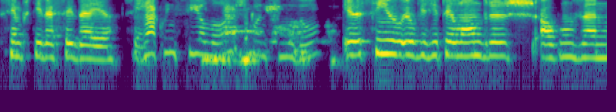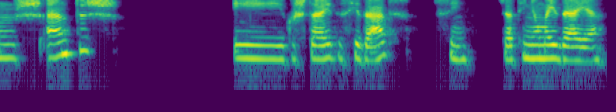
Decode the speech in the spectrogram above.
sempre tive essa ideia. Sim. Já conhecia Londres quando se mudou? Eu sim, eu, eu visitei Londres alguns anos antes e gostei da cidade, sim, já tinha uma ideia.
